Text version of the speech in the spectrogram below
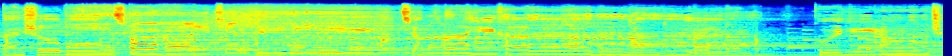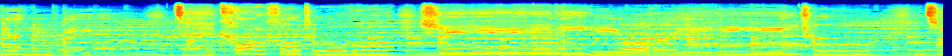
白首不一拜天地。将那遗恨归入尘里，再叩后吐，是你我一处静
